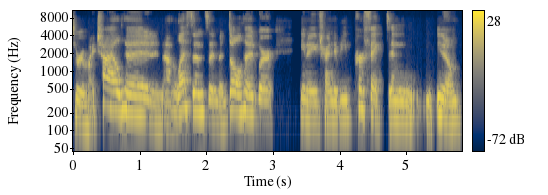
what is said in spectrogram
through my childhood and adolescence and adulthood, where you know you're trying to be perfect and you know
